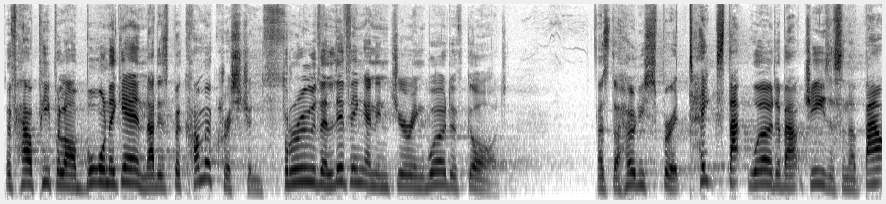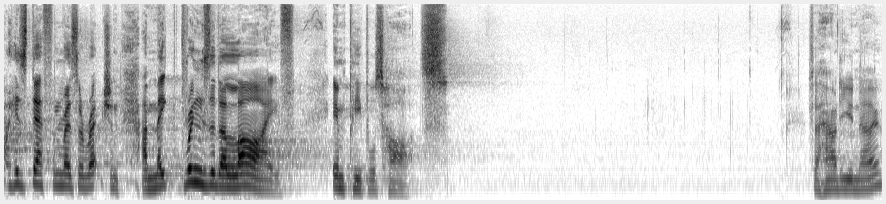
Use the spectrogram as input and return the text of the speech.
of how people are born again, that is, become a Christian through the living and enduring Word of God. As the Holy Spirit takes that word about Jesus and about his death and resurrection and make, brings it alive in people's hearts. So, how do you know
